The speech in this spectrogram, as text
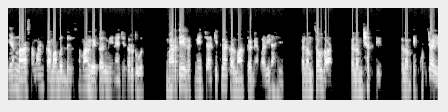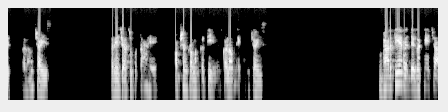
यांना समान कामाबद्दल समान वेतन मिळण्याची तरतूद भारतीय घटनेच्या कितव्या कलमात करण्यात आली आहे? कलम चौदा कलम छत्तीस कलम एकोणचाळीस कलम चाळीस. तर याचे अचूक उत्तर आहे ऑप्शन क्रमांक तीन कलम एकोणचाळीस. भारतीय राज्यघटनेच्या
